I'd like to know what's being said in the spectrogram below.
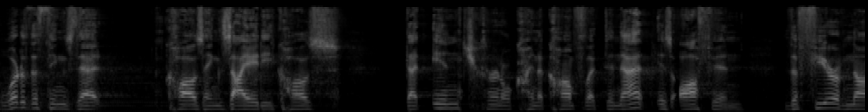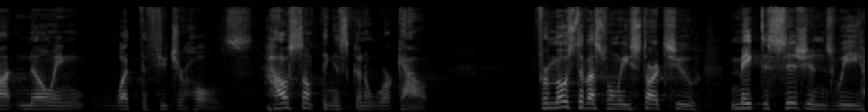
what are the things that cause anxiety, cause that internal kind of conflict, and that is often the fear of not knowing what the future holds, how something is going to work out. For most of us, when we start to make decisions, we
